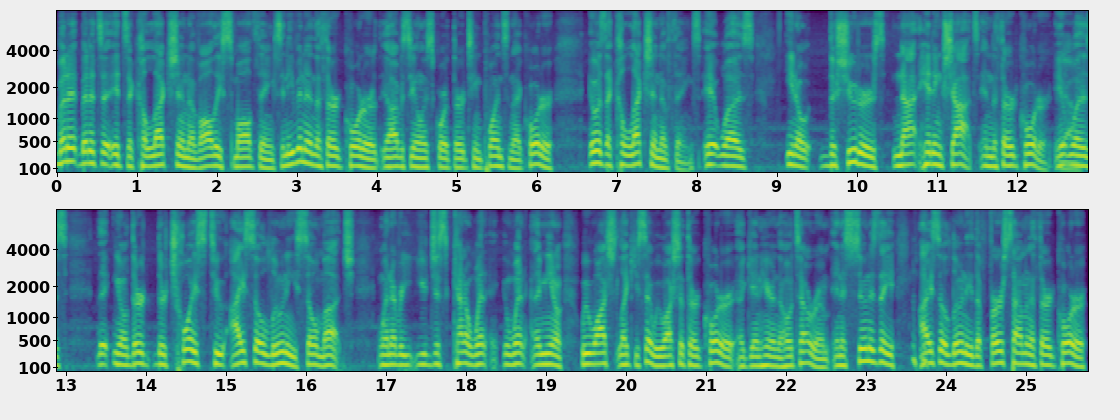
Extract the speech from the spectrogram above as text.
But it but it's a it's a collection of all these small things. And even in the third quarter, they obviously only scored 13 points in that quarter. It was a collection of things. It was you know, the shooters not hitting shots in the third quarter. It Yeah. was the, you know their their choice to ISO Looney so much. Whenever you just kind of went went, I mean, you know, we watched like you said, we watched the third quarter again here in the hotel room, and as soon as they ISO Looney the first time in the third quarter,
